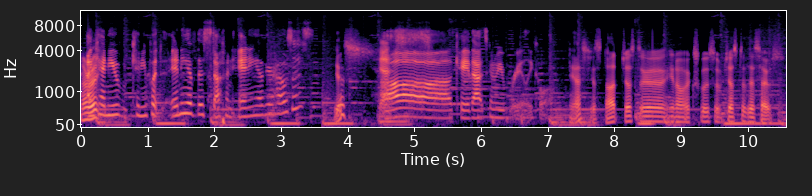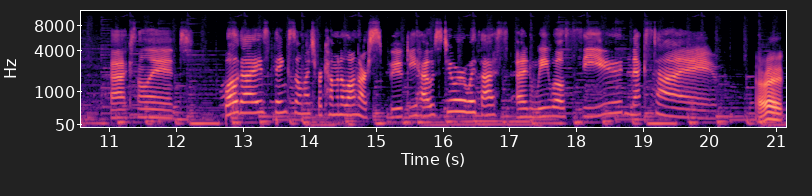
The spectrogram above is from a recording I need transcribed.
All and right. can you can you put any of this stuff in any of your houses? Yes. Yes. Ah, okay, that's gonna be really cool. Yes. it's not just uh, you know exclusive just to this house. Excellent. Well, guys, thanks so much for coming along our spooky house tour with us, and we will see you next time. All right.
